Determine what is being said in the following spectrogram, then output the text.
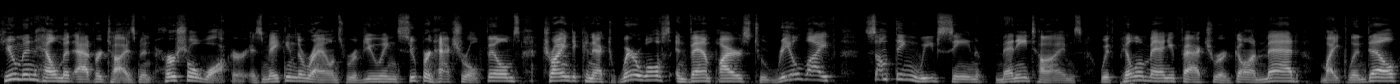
Human helmet advertisement Herschel Walker is making the rounds reviewing supernatural films, trying to connect werewolves and vampires to real life, something we've seen many times with pillow manufacturer Gone Mad, Mike Lindell,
